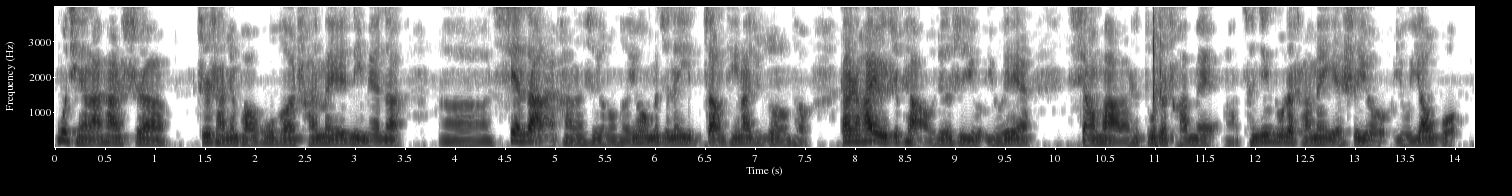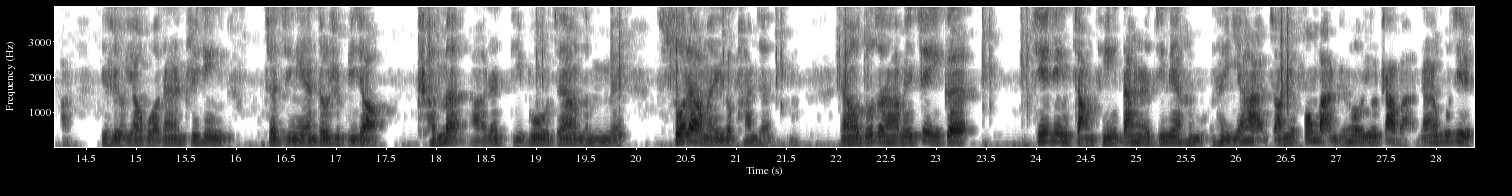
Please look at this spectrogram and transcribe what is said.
目前来看是知识产权保护和传媒里面的呃现在来看呢是一个龙头，因为我们只能以涨停来去做龙头，但是还有一支票，我觉得是有有一点想法的，是读者传媒啊，曾经读者传媒也是有有邀过，也是有腰过，但是最近这几年都是比较。沉闷啊，在底部这样子没缩量的一个盘整，然后读者传媒这一根接近涨停，但是今天很很遗憾，涨停封板之后又炸板，但是估计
